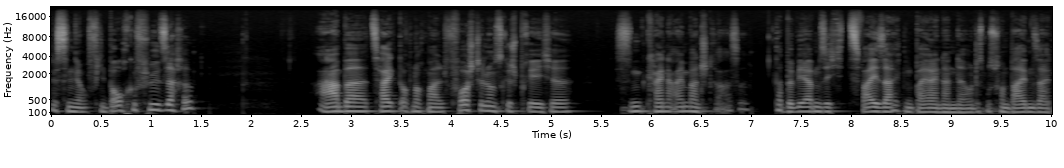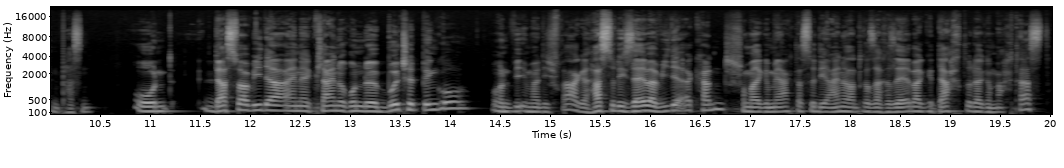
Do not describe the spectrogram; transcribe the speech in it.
Ist dann ja auch viel Bauchgefühlsache, aber zeigt auch nochmal, Vorstellungsgespräche sind keine Einbahnstraße. Da bewerben sich zwei Seiten beieinander und es muss von beiden Seiten passen. Und das war wieder eine kleine Runde Bullshit-Bingo. Und wie immer die Frage, hast du dich selber wiedererkannt? Schon mal gemerkt, dass du die eine oder andere Sache selber gedacht oder gemacht hast?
